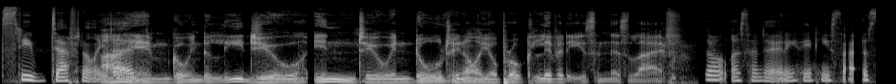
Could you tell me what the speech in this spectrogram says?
Steve definitely did. I am going to lead you into indulging all your proclivities in this life. Don't listen to anything he says.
